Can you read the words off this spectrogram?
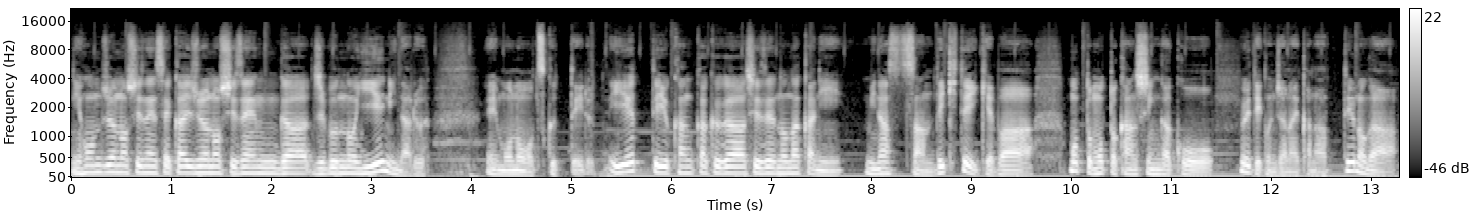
日本中の自然世界中の自然が自分の家になるものを作っている。家っていう感覚が自然の中に皆さんできていけばもっともっと関心がこう増えていくんじゃないかなっていうのが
